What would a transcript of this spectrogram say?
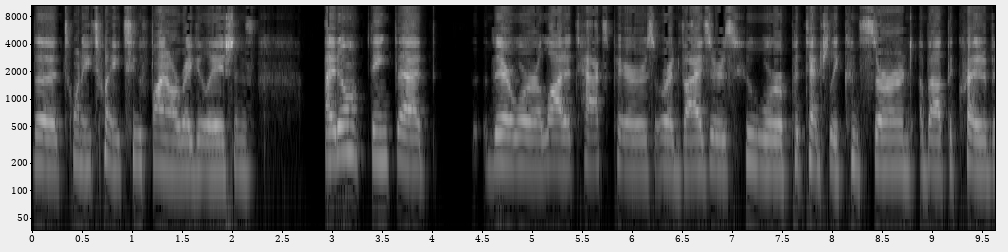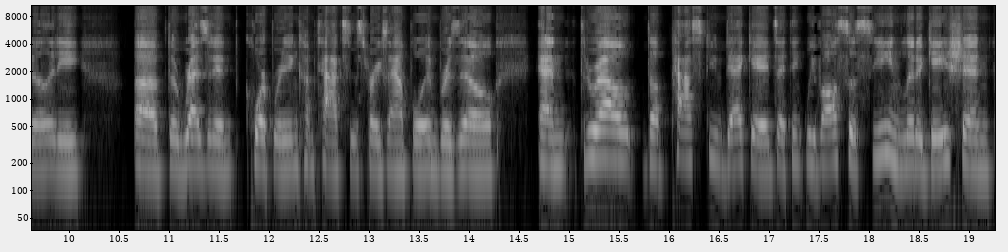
the 2022 final regulations, I don't think that there were a lot of taxpayers or advisors who were potentially concerned about the credibility of the resident corporate income taxes, for example, in Brazil. And throughout the past few decades, I think we've also seen litigation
